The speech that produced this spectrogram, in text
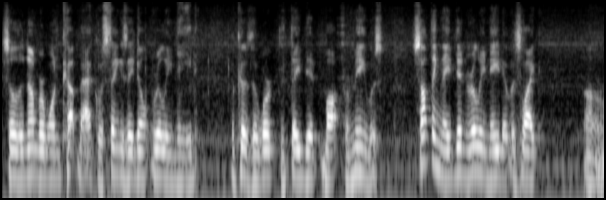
So the number one cutback was things they don't really need because the work that they did bought for me was something they didn't really need. It was like uh,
